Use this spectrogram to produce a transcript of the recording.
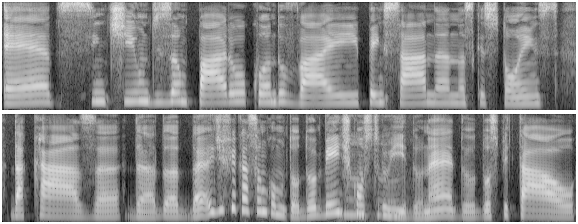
é sentir um desamparo quando vai pensar na, nas questões da casa, da, da, da, edificação como todo, do ambiente uhum. construído, né? Do, do, hospital.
